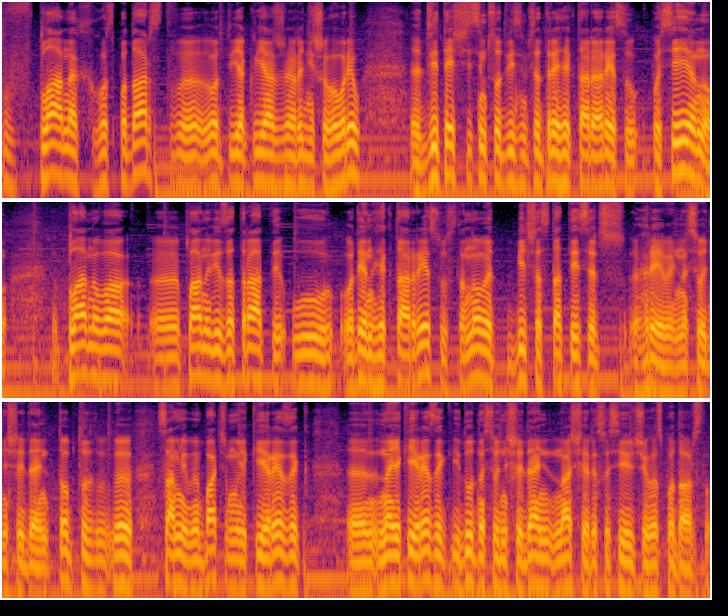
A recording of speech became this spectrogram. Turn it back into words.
в, планах господарств, е, от як я вже раніше говорив, е, 2783 гектара рису посіяно. Планова, е, планові затрати у 1 гектар рису становить більше 100 тисяч гривень на сьогоднішній день. Тобто, самі ми бачимо, який ризик, е, на який ризик йдуть на сьогоднішній день наші рисосіючі господарства.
